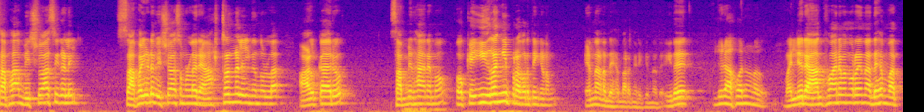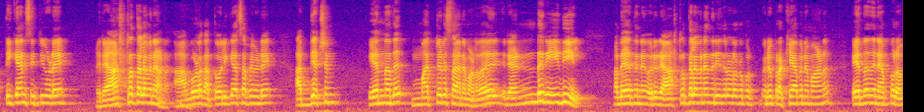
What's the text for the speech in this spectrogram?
സഭാ വിശ്വാസികളിൽ സഭയുടെ വിശ്വാസമുള്ള രാഷ്ട്രങ്ങളിൽ നിന്നുള്ള ആൾക്കാരോ സംവിധാനമോ ഒക്കെ ഇറങ്ങി പ്രവർത്തിക്കണം എന്നാണ് അദ്ദേഹം പറഞ്ഞിരിക്കുന്നത്. ഇത് വലിയൊരു ആഹ്വാനമാണത്. വലിയൊരു ആഹ്വാനം എന്ന് പറയുന്നത് അദ്ദേഹം വത്തിക്കാൻ സിറ്റിയുടെ രാഷ്ട്രത്തലവനാണ്. ആഗോള കത്തോലിക്ക സഭയുടെ അധ്യക്ഷൻ എന്നത് മറ്റൊരു സ്ഥാനമാണ്. അതായത് രണ്ട് രീതിയിൽ അദ്ദേഹത്തിന് ഒരു രാഷ്ട്രത്തലവൻ എന്ന രീതിയിലുള്ള ഒരു പ്രഖ്യാപനമാണ് എന്നതിനപ്പുറം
